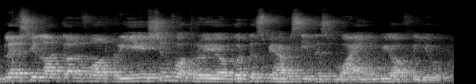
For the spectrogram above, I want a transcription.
Bless you, Lord God of all creation, for through your goodness we have received this wine we offer you.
